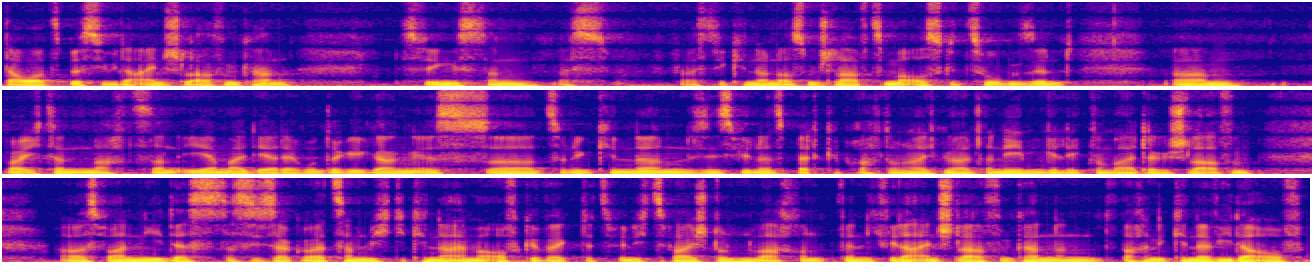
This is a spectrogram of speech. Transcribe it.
dauert es, bis sie wieder einschlafen kann. Deswegen ist dann, was als die Kinder aus dem Schlafzimmer ausgezogen sind, ähm, war ich dann nachts dann eher mal der, der runtergegangen ist äh, zu den Kindern, die sind wieder ins Bett gebracht und habe ich mir halt daneben gelegt und weitergeschlafen. Aber es war nie das, dass ich sage, oh, jetzt haben mich die Kinder einmal aufgeweckt, jetzt bin ich zwei Stunden wach und wenn ich wieder einschlafen kann, dann wachen die Kinder wieder auf.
